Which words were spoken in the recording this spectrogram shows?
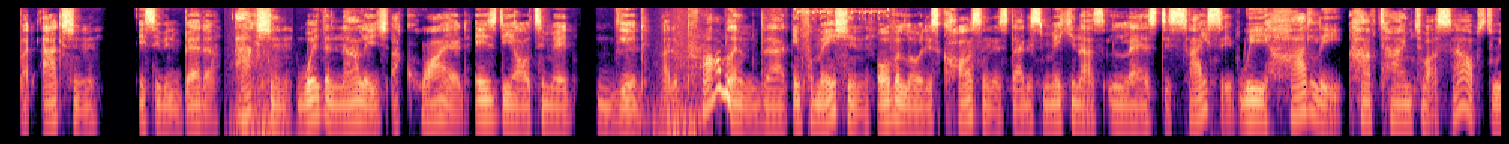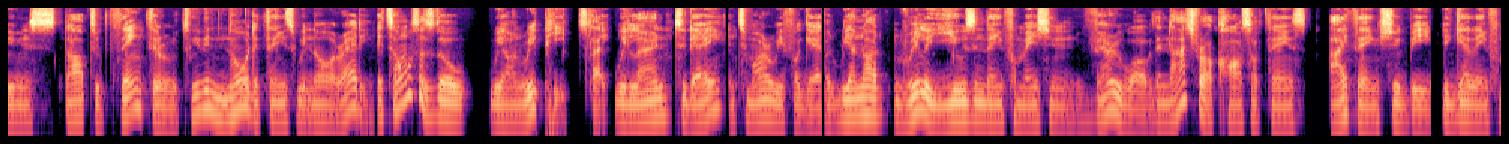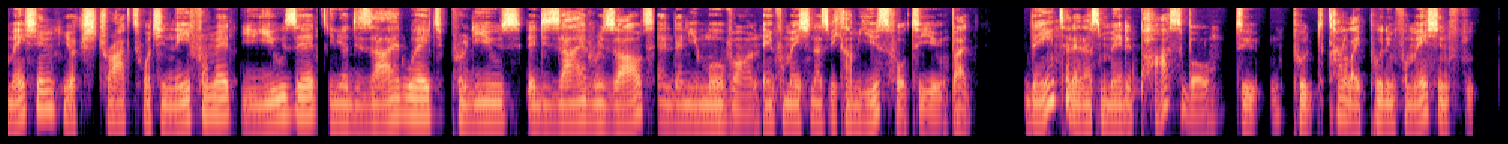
but action is even better. Action with the knowledge acquired is the ultimate good. Now, the problem that information overload is causing is that it's making us less decisive. We hardly have time to ourselves to even stop to think through, to even know the things we know already. It's almost as though we are on repeat. Like we learn today and tomorrow we forget, but we are not really using the information very well. The natural course of things I think should be you get the information, you extract what you need from it, you use it in your desired way to produce a desired result, and then you move on. The information has become useful to you. But the internet has made it possible to put kind of like put information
